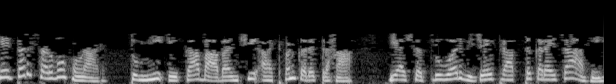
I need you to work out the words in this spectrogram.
हे तर सर्व होणार. तुम्ही एका बाबांची आठवण करत रहा. या शत्रूवर विजय प्राप्त करायचा आहे.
